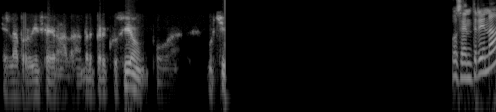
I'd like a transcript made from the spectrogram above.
la provincia de Granada. Repercusión, pues muchísimo. ¿Os entrena?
